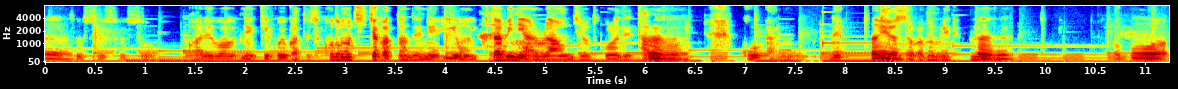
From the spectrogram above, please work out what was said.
うん。そうそうそうそう。あれはね、結構良かったです。子供ちっちゃかったんでね、イオン行くたびにあのラウンジのところで多分、うんうん。こう、あのね、ジュースとか飲める。うんうん。僕も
